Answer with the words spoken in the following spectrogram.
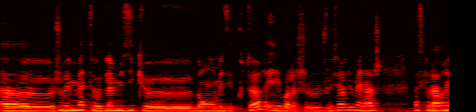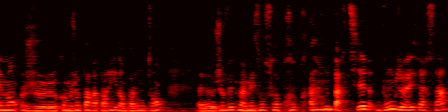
je vais me mettre de la musique dans mes écouteurs. Et voilà, je, je vais faire du ménage. Parce que là, vraiment, je, comme je pars à Paris dans pas longtemps, euh, je veux que ma maison soit propre avant de partir, donc je vais faire ça.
